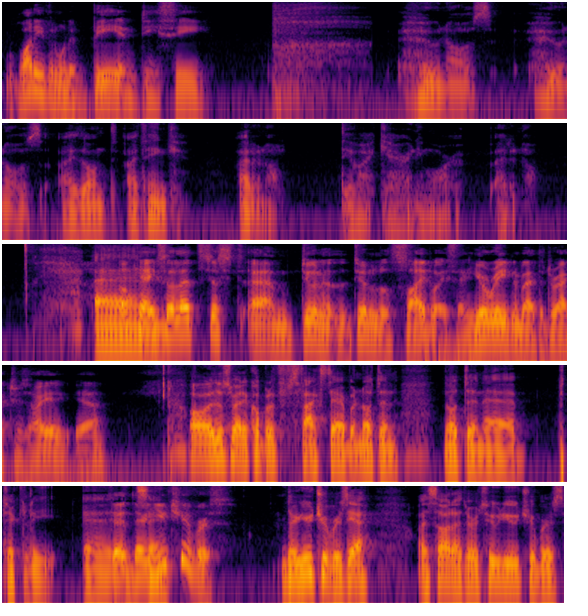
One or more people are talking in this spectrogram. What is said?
what even would it be in DC? Who knows? Who knows? I don't. I think. I don't know. Do I care anymore? I don't know. Um, Okay, so let's just um, doing a doing a little sideways thing. You're reading about the directors, are you? Yeah. Oh, I just read a couple of facts there, but nothing, nothing uh, particularly. Uh, They're, they're. YouTubers. They're YouTubers, yeah. I saw that there are two YouTubers,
